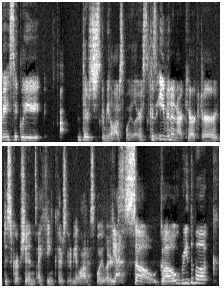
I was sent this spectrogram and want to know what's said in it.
basically there's just going to be a lot of spoilers because even in our character descriptions, I think there's going to be a lot of spoilers. Yes. So go read the book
